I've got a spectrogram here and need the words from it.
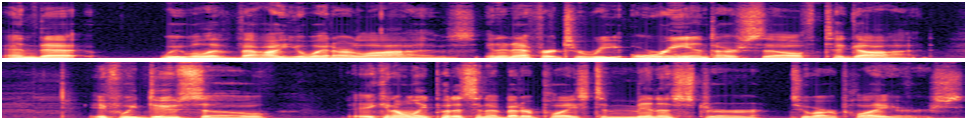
and that we will evaluate our lives in an effort to reorient ourselves to God. If we do so, it can only put us in a better place to minister to our players.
